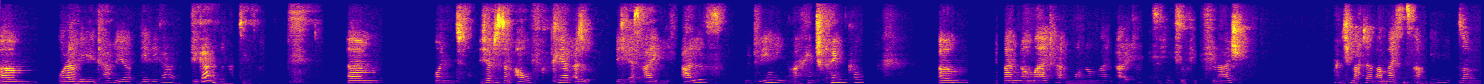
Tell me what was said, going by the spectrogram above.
ähm, oder Vegetarier, nee, vegan, Veganerin hat sie gesagt. Ähm, und ich habe das dann aufgeklärt, also ich esse eigentlich alles mit wenigen Einschränkungen. Ähm, in meinem Normaltag, normalen Alltag esse ich nicht so viel Fleisch. Und ich mache da aber meistens auch nie so ein,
